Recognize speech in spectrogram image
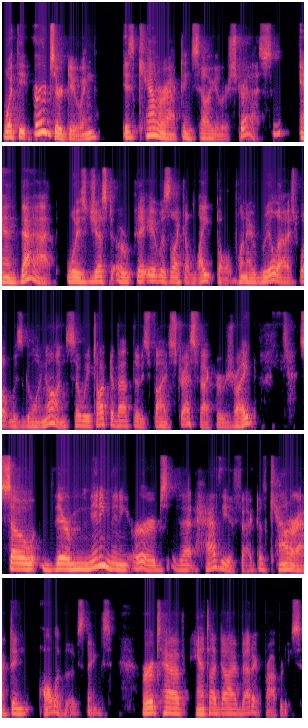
What the herbs are doing is counteracting cellular stress. And that was just, a, it was like a light bulb when I realized what was going on. So we talked about those five stress factors, right? So there are many, many herbs that have the effect of counteracting all of those things. Herbs have anti-diabetic properties.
